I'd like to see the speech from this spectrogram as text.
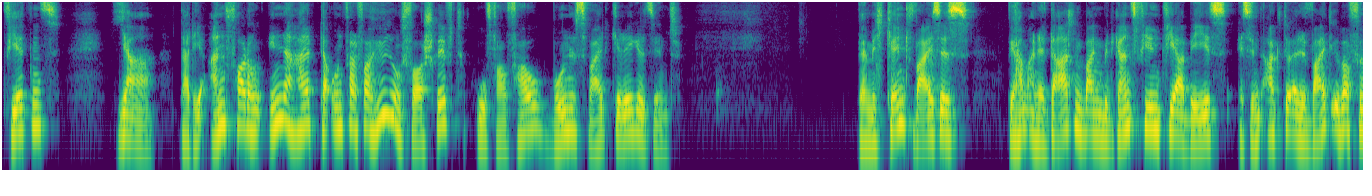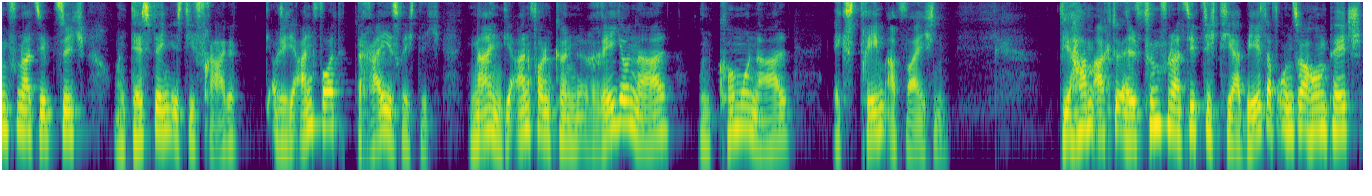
Viertens, ja, da die Anforderungen innerhalb der Unfallverhütungsvorschrift UVV bundesweit geregelt sind. Wer mich kennt, weiß es, wir haben eine Datenbank mit ganz vielen THBs. Es sind aktuell weit über 570 und deswegen ist die Frage oder die Antwort 3 ist richtig. Nein, die Anforderungen können regional und kommunal extrem abweichen. Wir haben aktuell 570 THBs auf unserer Homepage.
